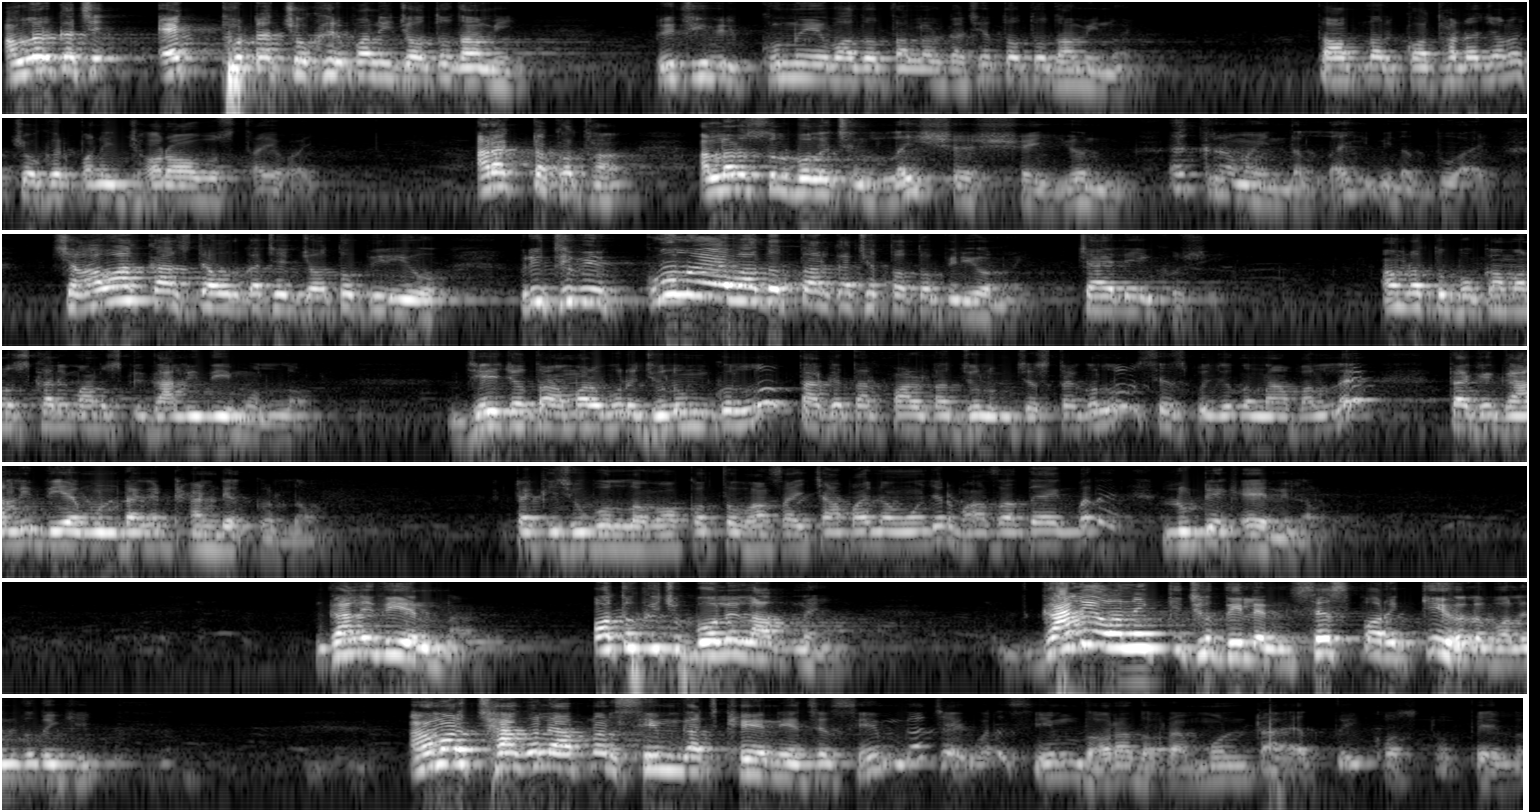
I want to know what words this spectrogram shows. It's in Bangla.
আল্লাহর কাছে এক ফোঁটা চোখের পানি যত দামি, পৃথিবীর কোনো এবাদত আল্লাহর কাছে তত দামি নয়। তা আপনার কথাটা যেন চোখের পানি ঝরা অবস্থায় হয়। আর একটা কথা, আল্লাহ রসুল বলেছেন চাওয়া কাজটা ওর কাছে যত প্রিয়, পৃথিবীর কোনো এবাদত তার কাছে তত প্রিয় নয়। চাইলেই খুশি। আমরা তো বোকা মানুষ, খালি মানুষকে গালি দিয়ে মরলাম যে যত আমার উপরে জুলুম করল, তাকে তার পাল্টা জুলুম চেষ্টা করলাম শেষ পর্যন্ত না পারলে তাকে গালি দিয়ে মনটাকে ঠান্ডা করলাম। একটা কিছু বললাম, অকথ্য ভাষায় চাপাই নমজের ভাষাতে একবারে লুটে খেয়ে নিলাম। গালি দিয়েন না। অত কিছু বলে লাভ নেই। গালি অনেক কিছু দিলেন, শেষ পরে কি হলো বলেন তো দেখি। আমার ছাগলে আপনার সিম গাছ খেয়ে নিয়েছে। সিম গাছ একবারে সিম ধরা ধরা, মনটা এতই কষ্ট পেল।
